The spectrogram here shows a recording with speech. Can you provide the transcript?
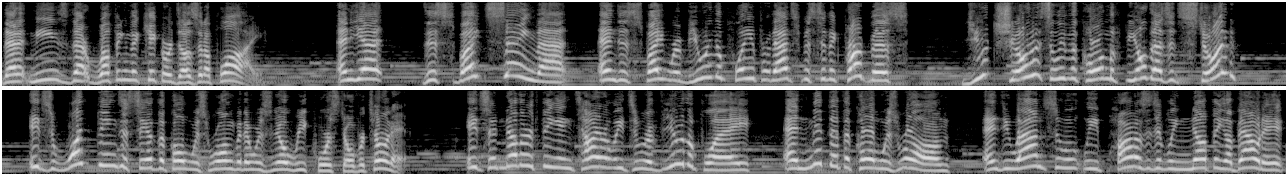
that it means that roughing the kicker doesn't apply. And yet, despite saying that, and despite reviewing the play for that specific purpose, you chose to leave the call on the field as it stood? It's one thing to say that the call was wrong, but there was no recourse to overturn it. It's another thing entirely to review the play, admit that the call was wrong, and do absolutely positively nothing about it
